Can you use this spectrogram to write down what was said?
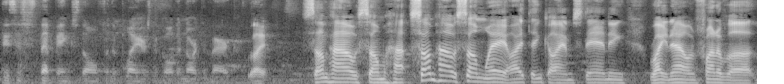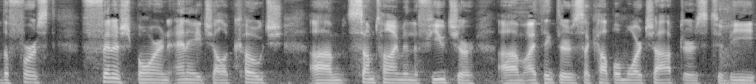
this is a stepping stone for the players to go to North America. Right. Somehow, somehow, somehow, some way, I think I am standing right now in front of uh, the first Finnish-born NHL coach um, sometime in the future. Um, I think there's a couple more chapters to be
